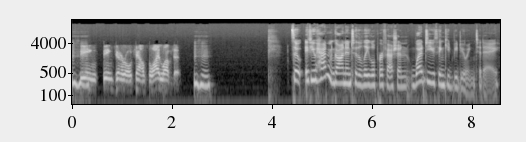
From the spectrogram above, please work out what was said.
mm-hmm. being being general counsel. I loved it. Mm-hmm. So, if you hadn't gone into the legal profession, what do you think you'd be doing today?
